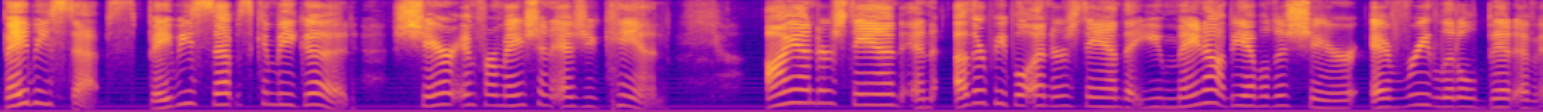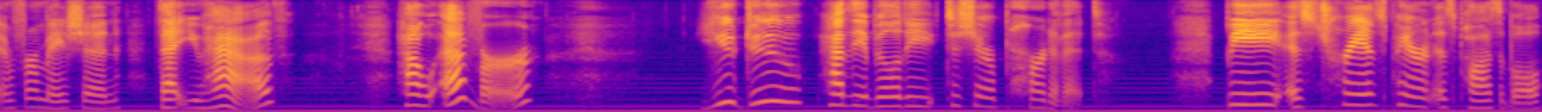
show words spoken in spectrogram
Baby steps. Baby steps can be good. Share information as you can. I understand and other people understand that you may not be able to share every little bit of information that you have. However, you do have the ability to share part of it. Be as transparent as possible.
